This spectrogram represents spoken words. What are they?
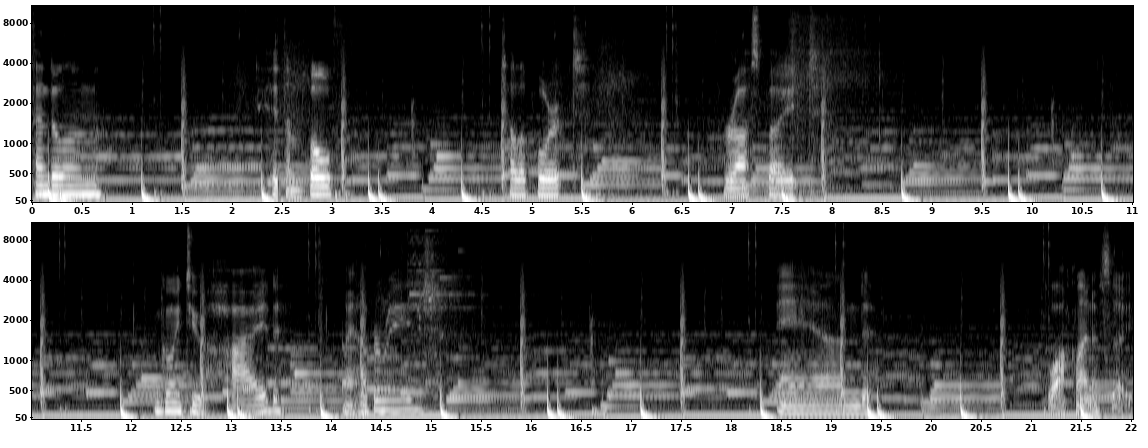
Pendulum. Hit them both. Teleport. Frostbite. I'm going to hide my Hupper Mage. and block line of sight.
